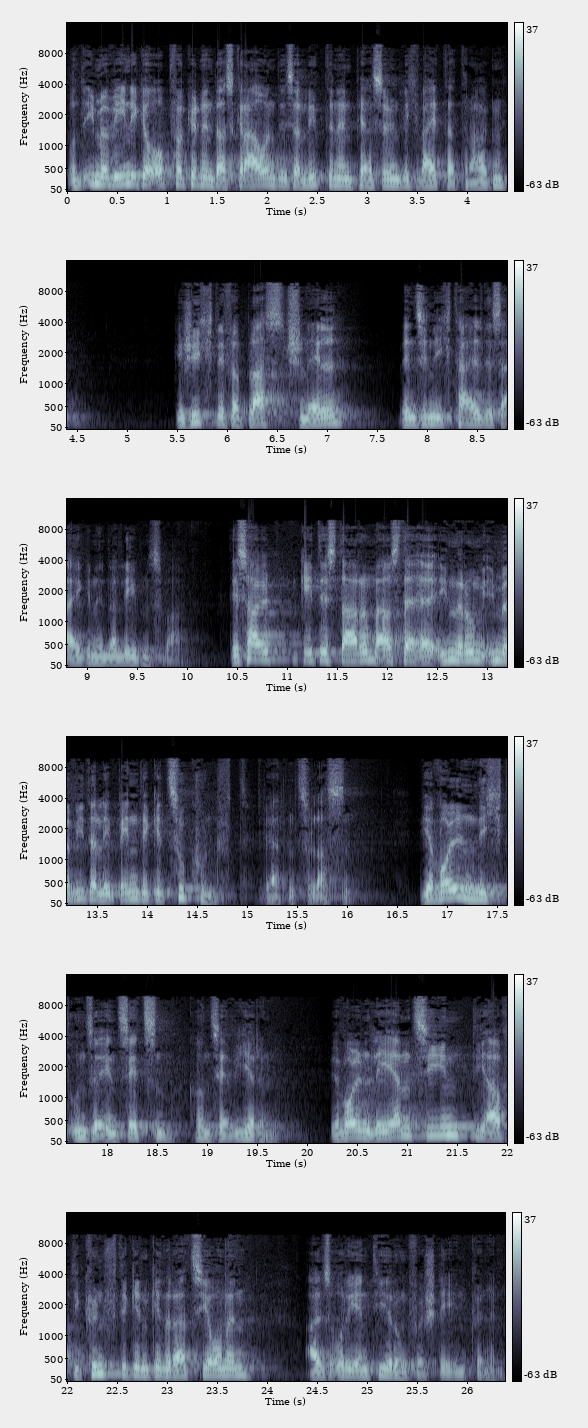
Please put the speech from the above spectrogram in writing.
und immer weniger Opfer können das Grauen des Erlittenen persönlich weitertragen. Geschichte verblasst schnell, wenn sie nicht Teil des eigenen Erlebens war. Deshalb geht es darum, aus der Erinnerung immer wieder lebendige Zukunft werden zu lassen. Wir wollen nicht unser Entsetzen konservieren. Wir wollen Lehren ziehen, die auch die künftigen Generationen als Orientierung verstehen können.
